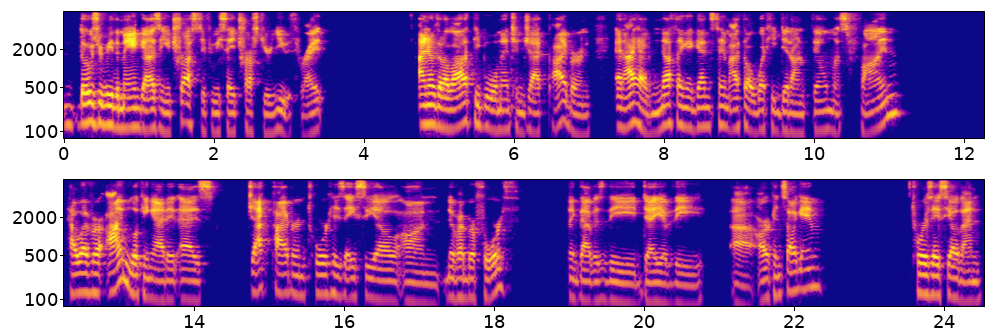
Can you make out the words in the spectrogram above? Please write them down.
those would be the main guys that you trust if we say trust your youth, right? I know that a lot of people will mention Jack Pyburn, and I have nothing against him. I thought what he did on film was fine. However, I'm looking at it as Jack Pyburn tore his ACL on November 4th. I think that was the day of the uh, Arkansas game. Tore his ACL then.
